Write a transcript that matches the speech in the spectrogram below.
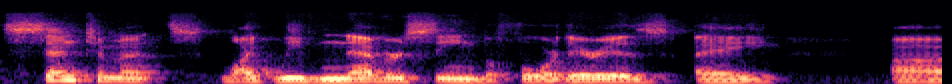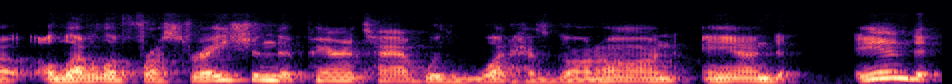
sentiments like we've never seen before. There is a uh, a level of frustration that parents have with what has gone on and and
